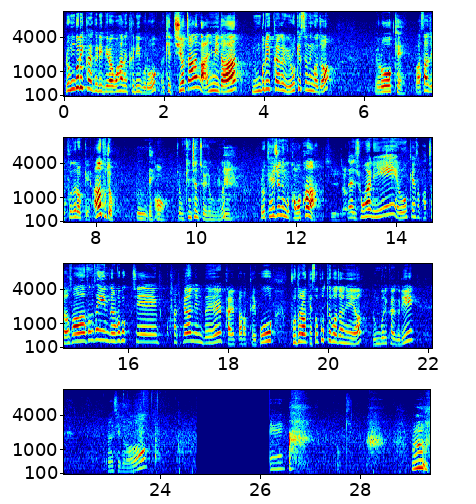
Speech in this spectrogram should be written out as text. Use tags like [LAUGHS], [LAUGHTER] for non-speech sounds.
룸브리칼 그립이라고 하는 그립으로, 이렇게 쥐어 짜는 거 아닙니다. 룸브리칼 그립 이렇게 쓰는 거죠. 이렇게, 마사지 부드럽게. 안 아프죠? 음, 네. 어, 좀 괜찮죠, 이 정도는? 이렇게 해주는 거 방법 하나. 네, 종아리 이렇게 해서 받쳐서 선생님들 허벅지 화- 회원님들 발바닥 대고 부드럽게 소프트 버전이에요. 룸브리 칼 그립 이런 식으로 네, 이렇게.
